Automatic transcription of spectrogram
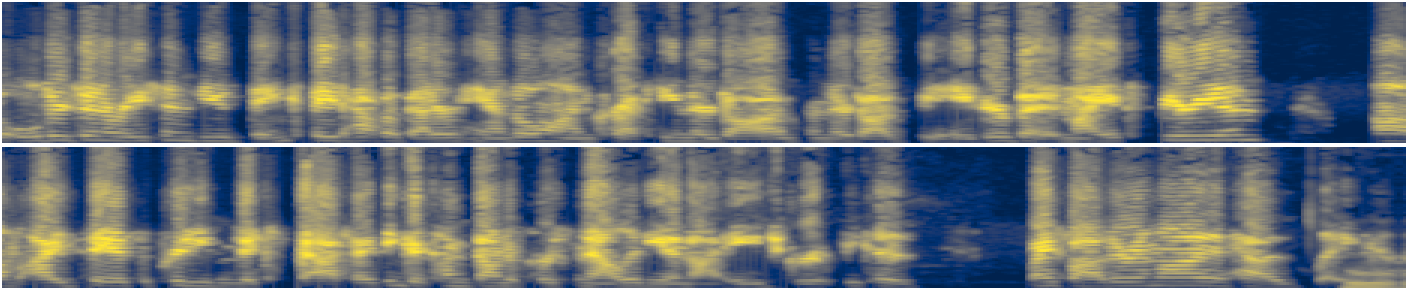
the older generations, you'd think they'd have a better handle on correcting their dogs and their dogs' behavior, but in my experience, um, I'd say it's a pretty mixed batch. I think it comes down to personality in that age group because my father-in-law has like Ooh.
